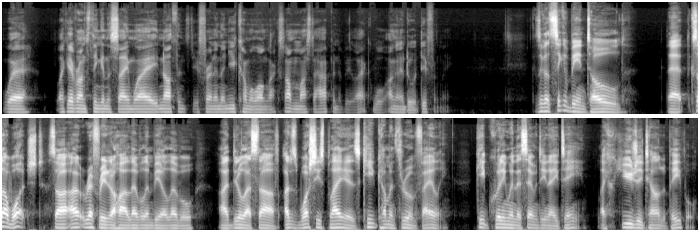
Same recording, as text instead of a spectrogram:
where like everyone's thinking the same way, nothing's different, and then you come along, like something must have happened to be like, well, I'm gonna do it differently. because I got sick of being told that because I watched. So I I refereed at a high level, NBL level. I did all that stuff. I just watched these players keep coming through and failing, keep quitting when they're 17, 18, like hugely talented people.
